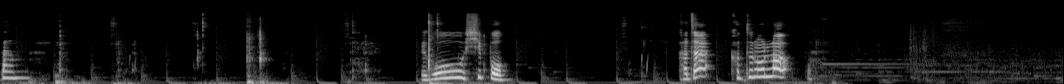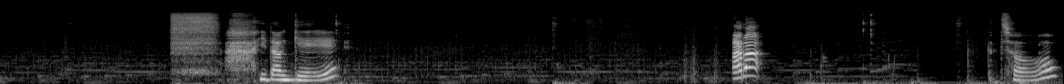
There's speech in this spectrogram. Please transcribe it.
빰빰. 그리고 10법. 가자! 컨트롤러! 하, 2단계. 알아! 그쵸.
